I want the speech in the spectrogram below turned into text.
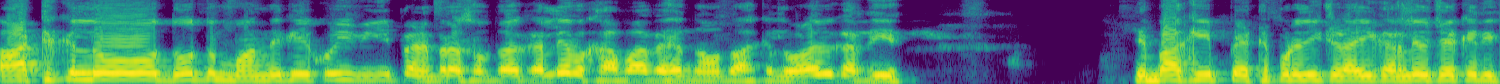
8 ਕਿਲੋ ਦੁੱਧ ਮੰਨ ਕੇ ਕੋਈ ਵੀ ਭੈਣ ਭਰਾ ਸੌਦਾ ਕਰ ਲਿਆ ਵਿਖਾਵਾ ਵੈਸੇ 9-10 ਕਿਲੋ ਵਾਲਾ ਵੀ ਕਰਦੀ ਹੈ। ਤੇ ਬਾਕੀ ਪਿੱਠ ਪੁੜੇ ਦੀ ਚੜਾਈ ਕਰ ਲਿਓ ਚੈੱਕ ਇਹਦੀ।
